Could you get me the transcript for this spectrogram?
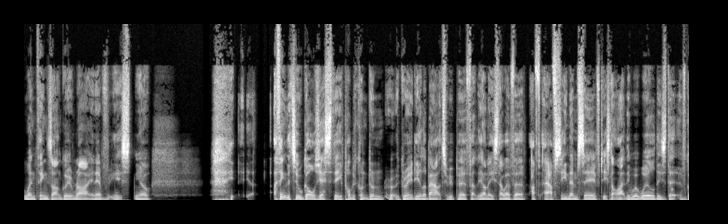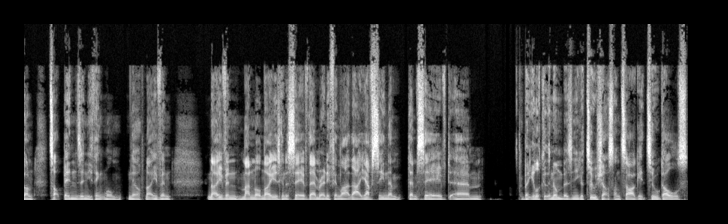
when things aren't going right and every it's you know. I think the two goals yesterday probably couldn't have done a great deal about, to be perfectly honest. However, I've, I've seen them saved. It's not like they were worldies that have gone top bins, and you think, well, no, not even, not even Manuel Neuer is going to save them or anything like that. You have seen them them saved, um, but you look at the numbers and you got two shots on target, two goals,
